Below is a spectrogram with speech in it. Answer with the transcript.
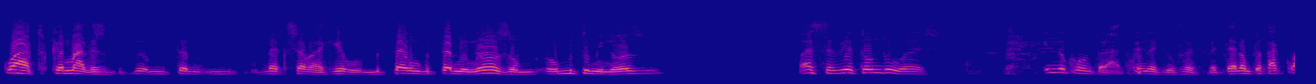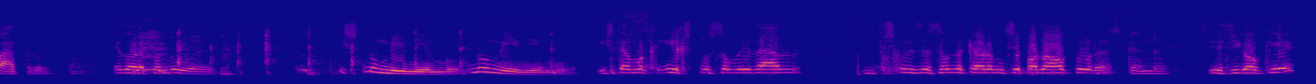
quatro camadas de como é que se chama aquilo? Betão betaminoso ou, ou betuminoso, vai saber, estão duas. E no contrato, quando aquilo foi feito, eram para estar quatro. E agora estão duas. Isto, no mínimo, no mínimo, isto é uma irresponsabilidade de fiscalização da Câmara Municipal na altura. Escândalo. Significa o quê?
